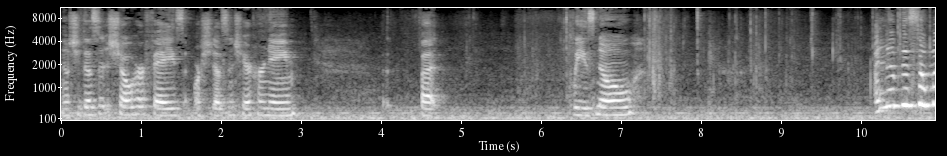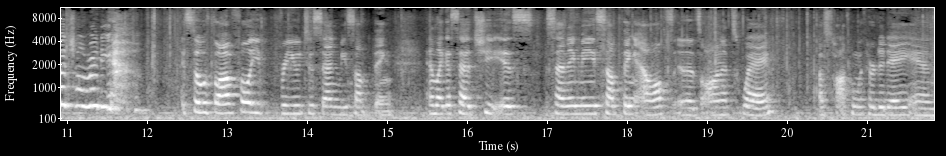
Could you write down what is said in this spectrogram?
Now she doesn't show her face or she doesn't share her name, but please know I love this so much already. it's so thoughtful for you to send me something. And like I said, she is sending me something else and it's on its way. I was talking with her today and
